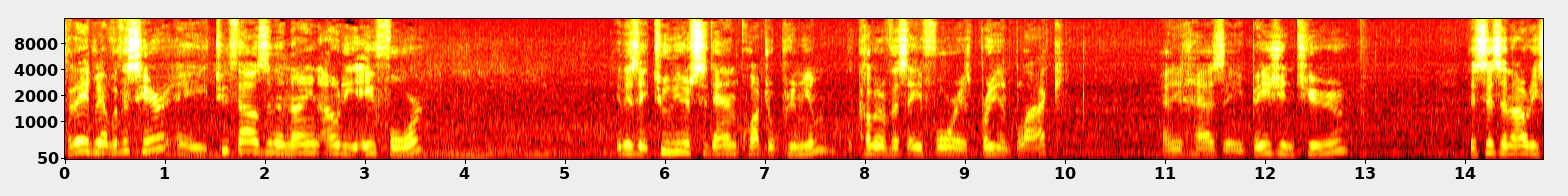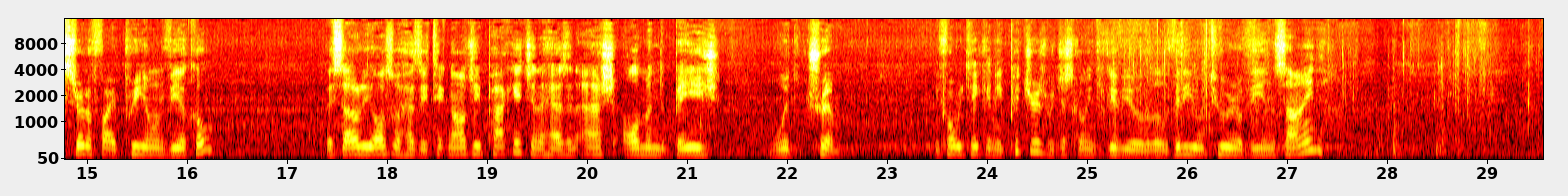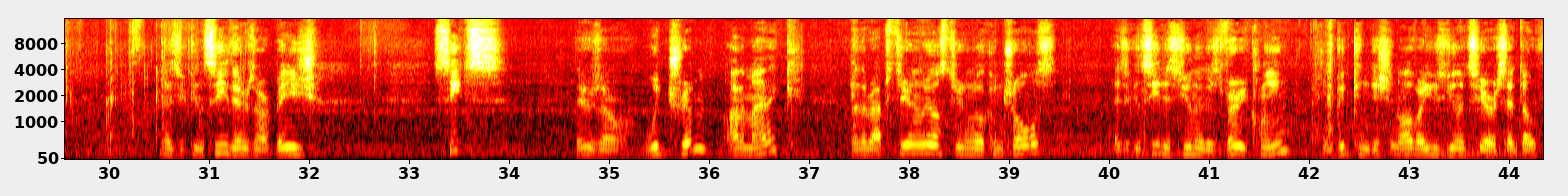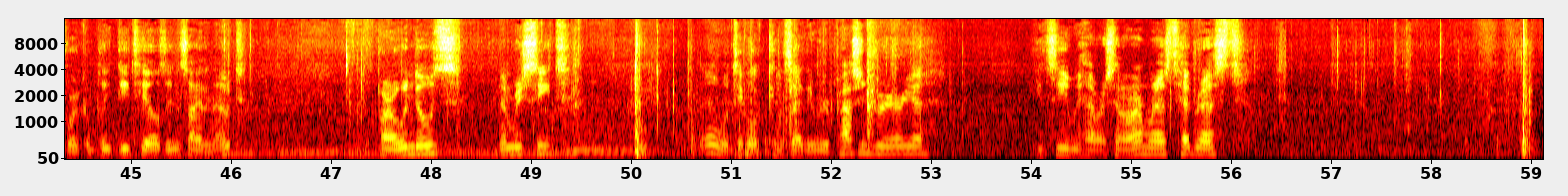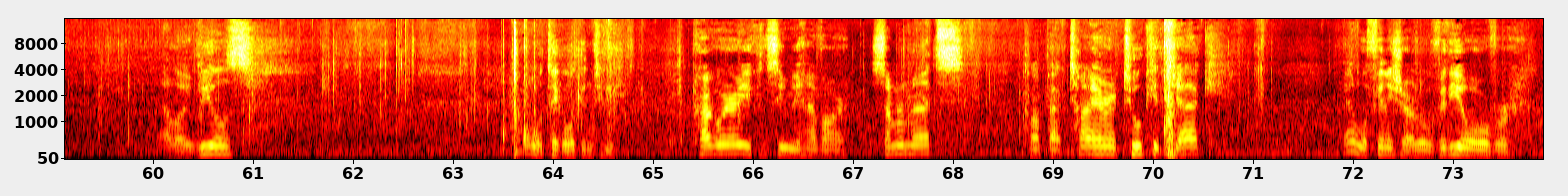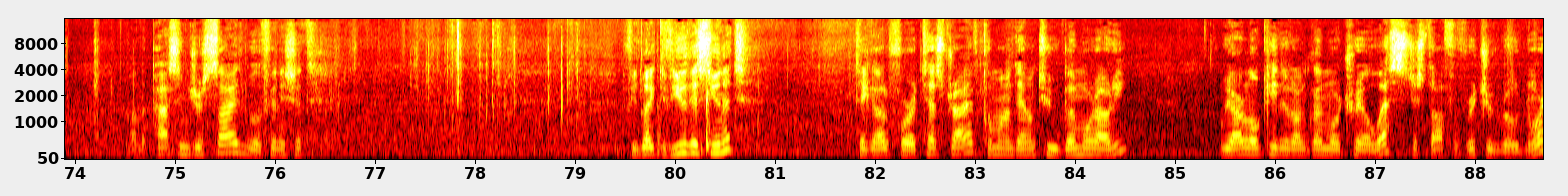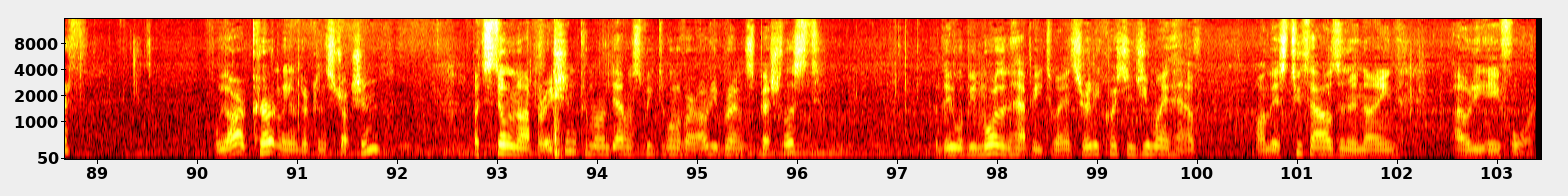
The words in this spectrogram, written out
Today we have with us here a 2009 Audi A4. It is a 2-liter sedan Quattro Premium. The color of this A4 is brilliant black and it has a beige interior. This is an Audi certified pre-owned vehicle. This Audi also has a technology package and it has an ash almond beige wood trim. Before we take any pictures, we're just going to give you a little video tour of the inside. As you can see, there's our beige seats. There's our wood trim, automatic. Leather wrap steering wheel, steering wheel controls. As you can see, this unit is very clean, in good condition. All of our used units here are sent out for complete details inside and out. Power windows, memory seat. And we'll take a look inside the rear passenger area. You can see we have our center armrest, headrest, alloy wheels. Oh, we'll take a look into the cargo area. You can see we have our summer mats, compact tire, toolkit jack. And we'll finish our little video over on the passenger side. We'll finish it. If you'd like to view this unit, take it out for a test drive, come on down to Glenmore Audi. We are located on Glenmore Trail West, just off of Richard Road North. We are currently under construction, but still in operation. Come on down and speak to one of our Audi brand specialists, and they will be more than happy to answer any questions you might have on this 2009 Audi A4.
